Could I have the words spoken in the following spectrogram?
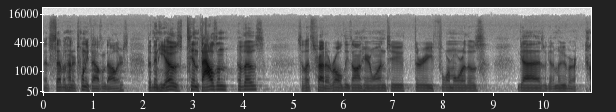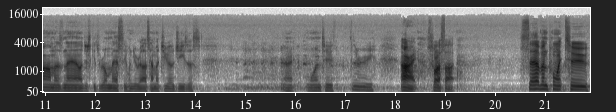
That's $720,000. But then he owes 10,000 of those. So let's try to roll these on here. One, two, three, four more of those guys. We've got to move our commas now. It just gets real messy when you realize how much you owe Jesus. All right, one, two, three. All right, that's what I thought. $7.2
